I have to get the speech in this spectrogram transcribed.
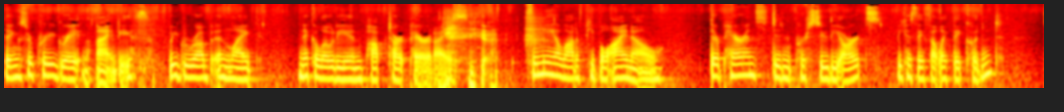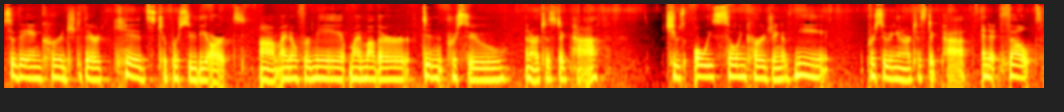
things were pretty great in the 90s. We grew up in like Nickelodeon Pop Tart paradise. yeah. For me, a lot of people I know, their parents didn't pursue the arts because they felt like they couldn't. So they encouraged their kids to pursue the arts. Um, I know for me, my mother didn't pursue an artistic path. She was always so encouraging of me pursuing an artistic path. And it felt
